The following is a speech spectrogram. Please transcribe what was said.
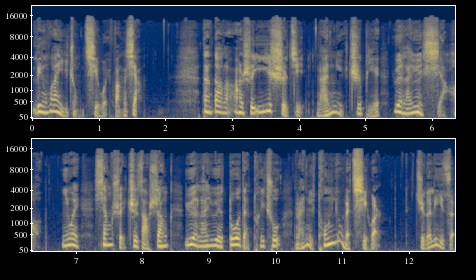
另外一种气味方向，但到了二十一世纪，男女之别越来越小，因为香水制造商越来越多的推出男女通用的气味举个例子，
